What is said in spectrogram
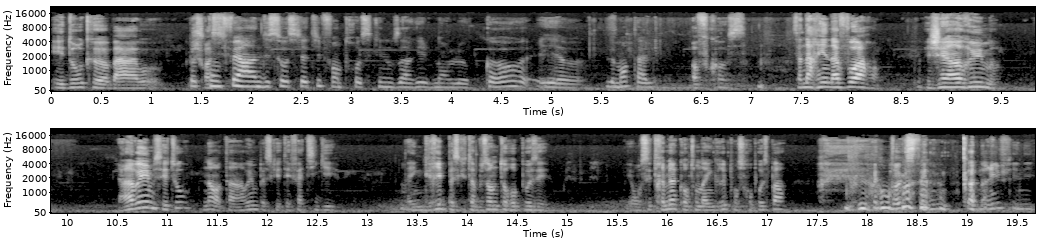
Et donc, euh, bah, Parce qu'on que fait un dissociatif entre ce qui nous arrive dans le corps et euh, le mental. Of course. Ça n'a rien à voir. J'ai un rhume. Un rhume, c'est tout. Non, t'as un rhume parce que t'es fatigué. T'as une grippe parce que t'as besoin de te reposer. Et on sait très bien que quand on a une grippe, on se repose pas. donc c'est une connerie finie.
